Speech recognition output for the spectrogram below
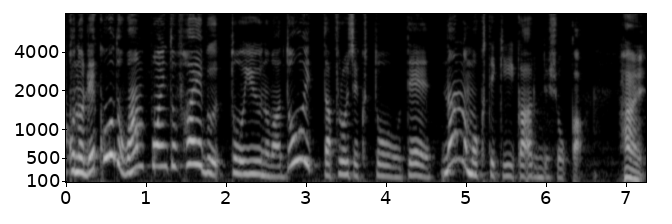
あ、このレコード1.5というのはどういったプロジェクトで何の目的があるんでしょうか？はい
